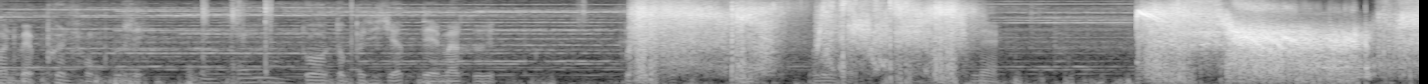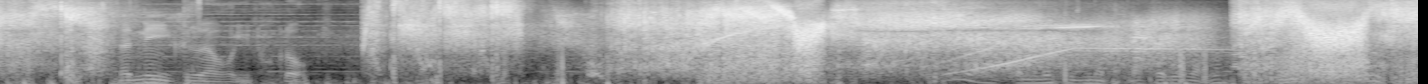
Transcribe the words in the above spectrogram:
มันแบบเพื่อนผมดูสิ ตัวตัวไปที่เชฟเดนมาคือแรกและนี่คือเราอยู่นอกโลกมันไม่คือแบบเราเคยดูแบบนั้น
